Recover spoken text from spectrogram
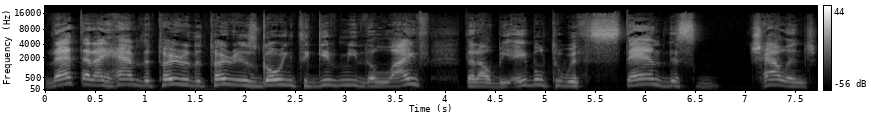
that that I have the Torah, the Torah is going to give me the life that I'll be able to withstand this challenge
